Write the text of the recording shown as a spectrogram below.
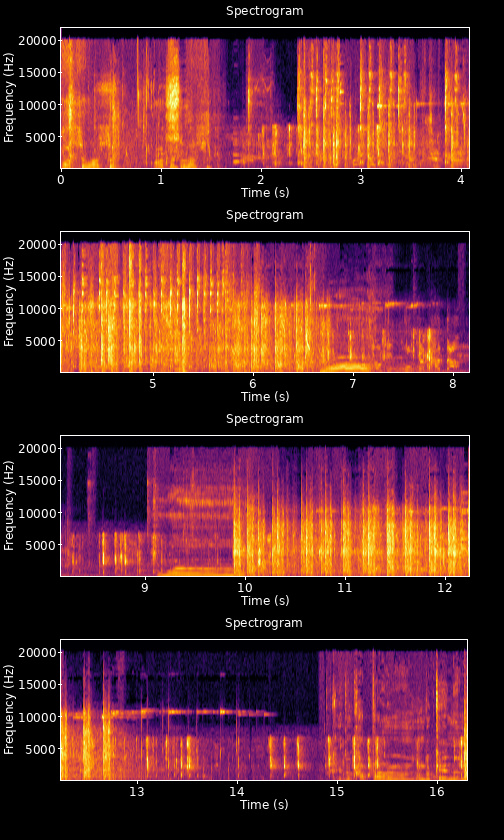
왔어 왔어 왔어. 왔어 공격한다. 우와. 그래도 갑바는 어느 정도 깼는데.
